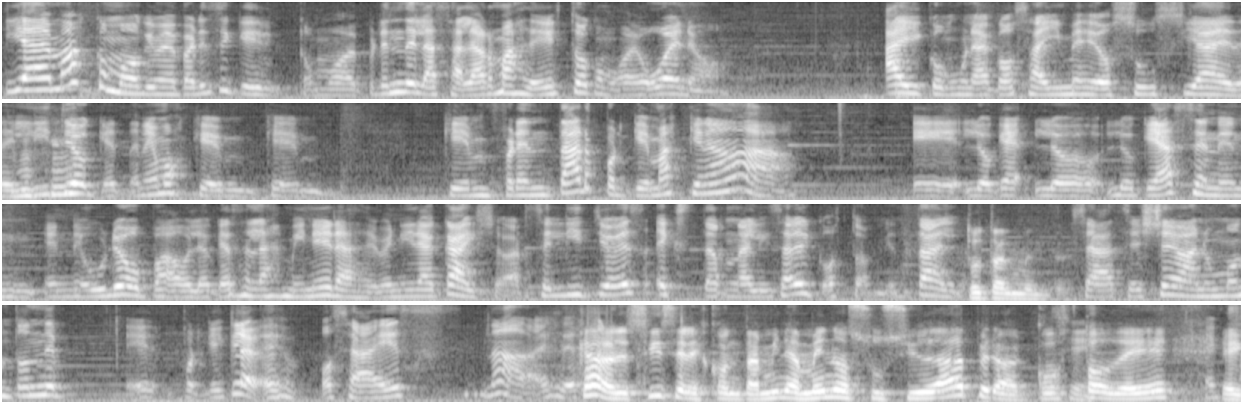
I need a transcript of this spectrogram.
y además como que me parece que como prende las alarmas de esto, como de bueno, hay como una cosa ahí medio sucia del litio que tenemos que, que- que enfrentar porque más que nada eh, lo, que, lo, lo que hacen en, en Europa o lo que hacen las mineras de venir acá y llevarse el litio es externalizar el costo ambiental. Totalmente. O sea, se llevan un montón de eh, porque claro, es- o sea, es nada, es Claro, sí, se les contamina menos su ciudad, pero a costo Sí. de eh,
